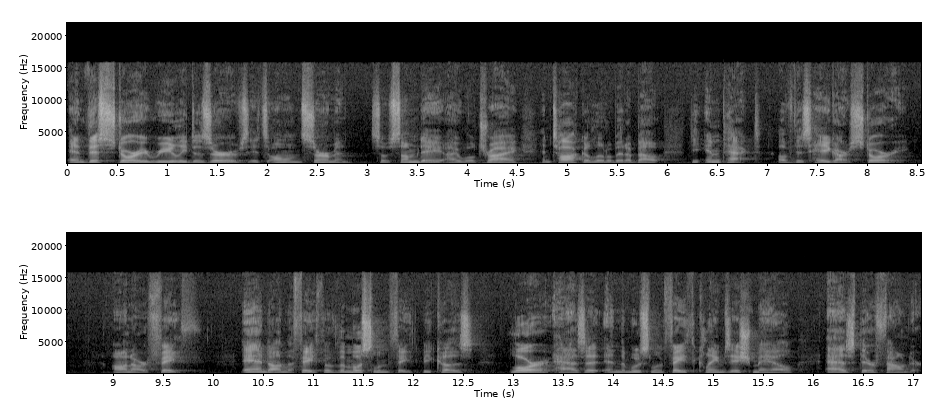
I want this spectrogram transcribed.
And this story really deserves its own sermon. So someday I will try and talk a little bit about the impact of this Hagar story on our faith and on the faith of the Muslim faith because lore has it and the Muslim faith claims Ishmael as their founder.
